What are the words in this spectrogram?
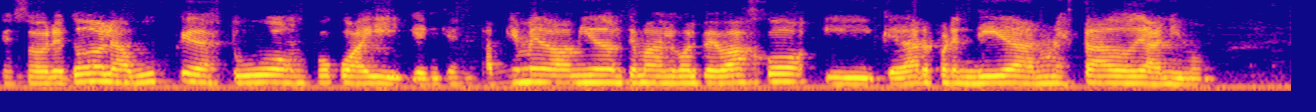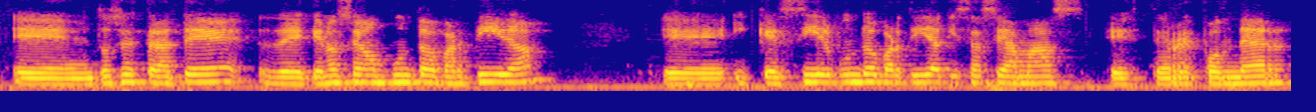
que sobre todo la búsqueda estuvo un poco ahí, en que también me daba miedo el tema del golpe bajo y quedar prendida en un estado de ánimo. Eh, entonces traté de que no sea un punto de partida eh, y que sí el punto de partida quizás sea más este, responder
